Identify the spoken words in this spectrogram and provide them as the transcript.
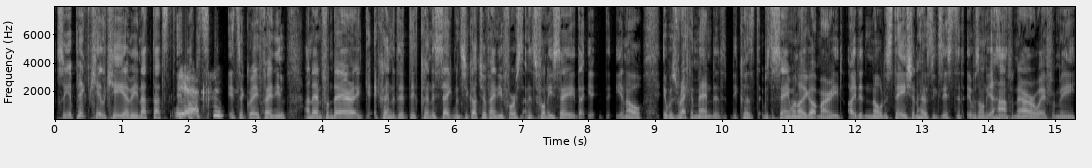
So you picked Kilkea. I mean that that's it yeah. Looks, it's a great venue, and then from there, it, it kind of the, the, kind of segments you got your venue first, and it's funny say that you, you know it was recommended because it was the same when I got married. I didn't know the station house existed. It was only a half an hour away from me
